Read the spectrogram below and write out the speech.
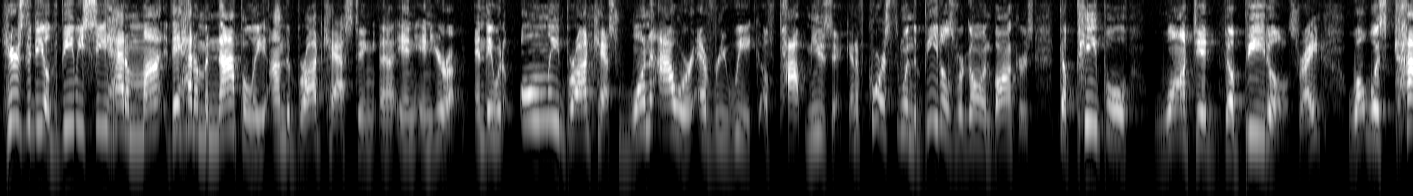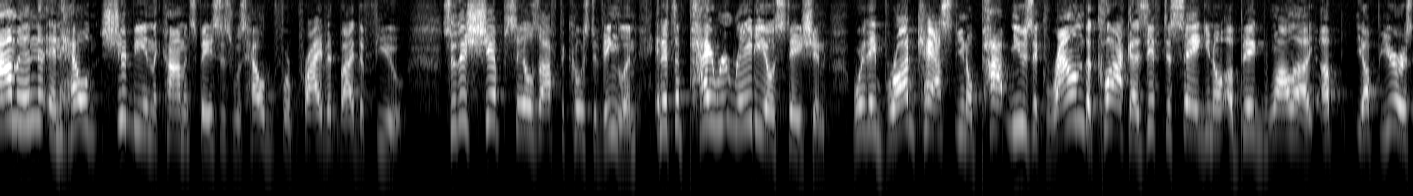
here's the deal. The bbc had a, mo- they had a monopoly on the broadcasting uh, in, in europe and they would only broadcast one hour every week of pop music. And of course when the beatles were going bonkers the people wanted the beatles right? What was common and held should be in the common spaces was held for private by the few. So this ship sails off the coast of england and it's a pirate radio station where they broadcast you know pop music round the clock as if to say you know a big walla up, up yours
